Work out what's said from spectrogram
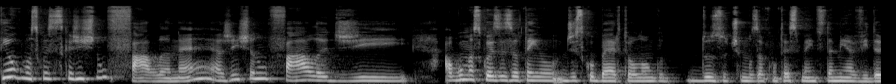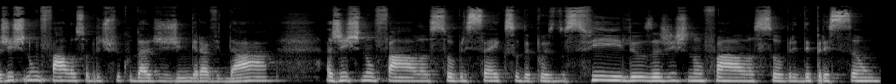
tem algumas coisas que a gente não fala, né? A gente não fala de. Algumas coisas eu tenho descoberto ao longo dos últimos acontecimentos da minha vida. A gente não fala sobre dificuldade de engravidar, a gente não fala sobre sexo depois dos filhos, a gente não fala sobre depressão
